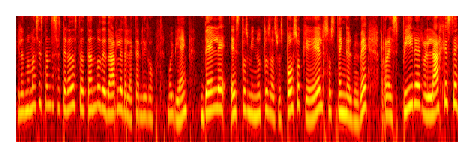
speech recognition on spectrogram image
y las mamás están desesperadas tratando de darle de lactar. Le digo, muy bien, dele estos minutos a su esposo, que él sostenga el bebé, respire, relájese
